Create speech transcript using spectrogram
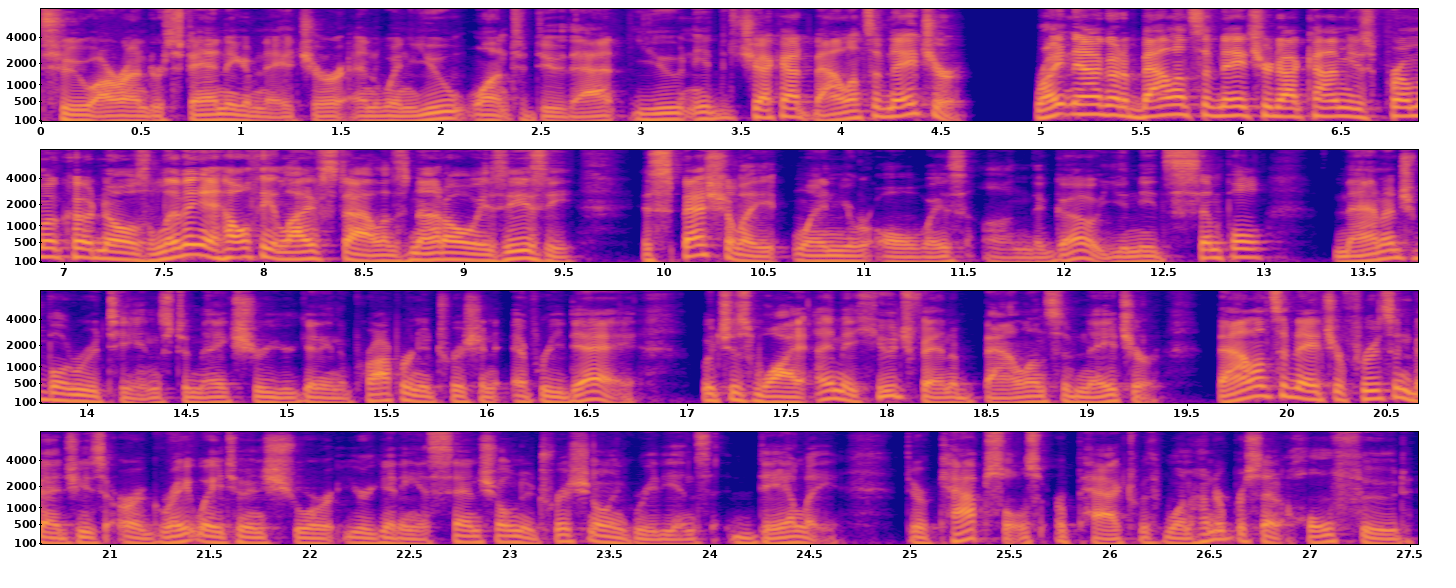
to our understanding of nature. And when you want to do that, you need to check out Balance of Nature. Right now, go to balanceofnature.com, use promo code Knowles. Living a healthy lifestyle is not always easy, especially when you're always on the go. You need simple, manageable routines to make sure you're getting the proper nutrition every day, which is why I'm a huge fan of Balance of Nature. Balance of Nature fruits and veggies are a great way to ensure you're getting essential nutritional ingredients daily. Their capsules are packed with 100% whole food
